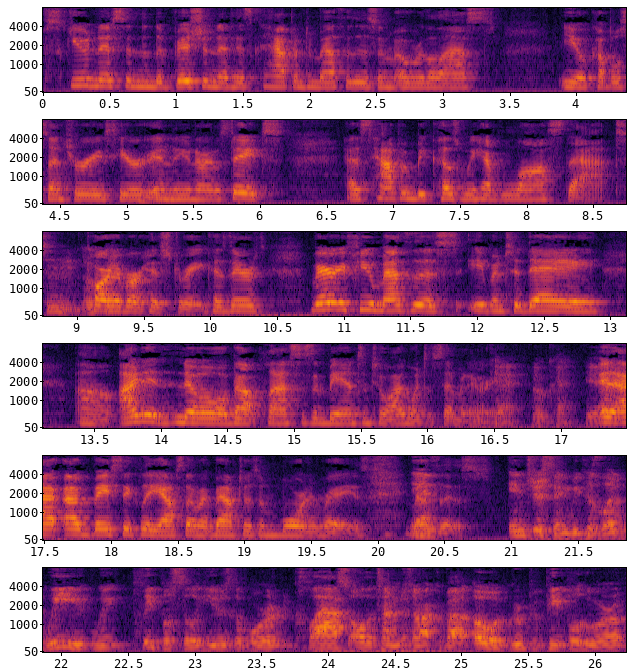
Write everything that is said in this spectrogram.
skewedness and the division that has happened to Methodism over the last you know couple centuries here in the United States has happened because we have lost that Hmm, part of our history because there's very few Methodists even today. Uh, I didn't know about classes and bands until I went to seminary. okay okay yeah And I, I'm basically outside my baptism, born and raised Methodist. interesting because like we we people still use the word class all the time to talk about oh a group of people who are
